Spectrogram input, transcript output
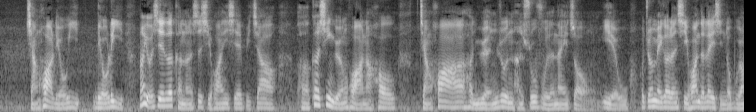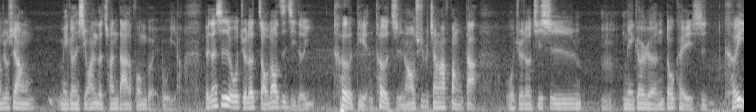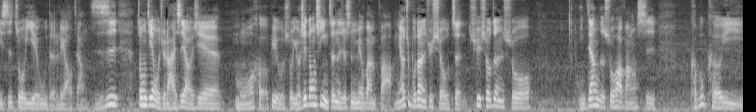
讲话流利流利，然后有一些的可能是喜欢一些比较呃个性圆滑，然后讲话很圆润、很舒服的那一种业务。我觉得每个人喜欢的类型都不一样，就像。每个人喜欢的穿搭的风格也不一样，对，但是我觉得找到自己的特点特质，然后去将它放大，我觉得其实，嗯，每个人都可以是可以是做业务的料，这样，只是中间我觉得还是要有一些磨合，譬如说有些东西你真的就是没有办法，你要去不断的去修正，去修正说你这样的说话方式可不可以。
